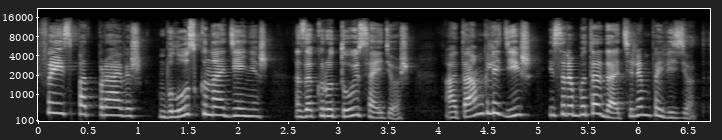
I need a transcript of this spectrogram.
Фейс подправишь, блузку наденешь, за крутую сойдешь. А там, глядишь, и с работодателем повезет.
